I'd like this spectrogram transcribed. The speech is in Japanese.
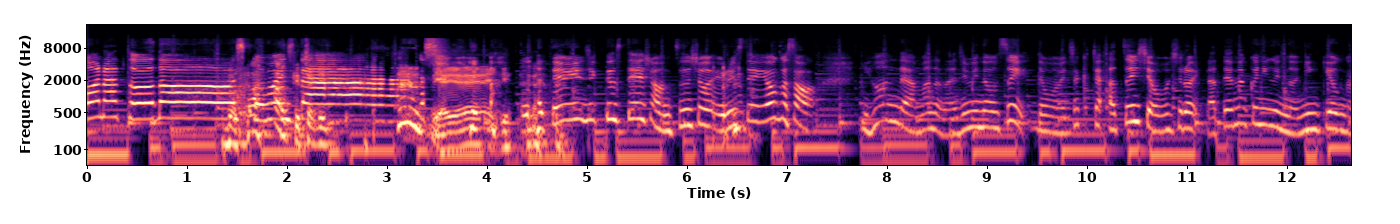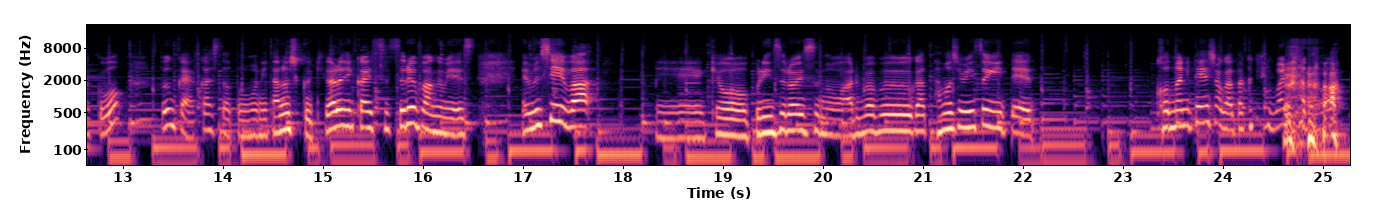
Hola todos! イエーイラ テミュージックステーション通称 L ステへようこそ。日本ではまだ馴染みの薄いでもめちゃくちゃ熱いし面白いラテンな国々の人気音楽を文化や歌詞とともに楽しく気軽に解説する番組です。MC は、えー今日プリンス・ロイスのアルバムが楽しみすぎてこんなにテンションが高いマリカ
